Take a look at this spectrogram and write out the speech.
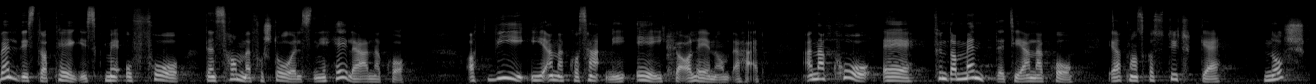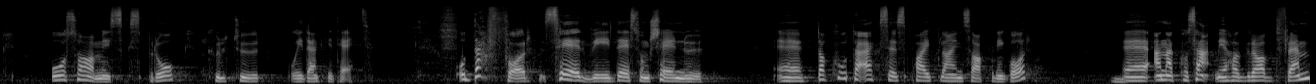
veldig strategisk med å få den samme forståelsen i hele NRK. At vi i NRK Sápmi er ikke alene om det her. NRK er fundamentet til NRK er at man skal styrke norsk og samisk språk, kultur og identitet. Og Derfor ser vi det som skjer nå. Eh, Dakota Access Pipeline-saken i går. Eh, NRK Sápmi har gravd frem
